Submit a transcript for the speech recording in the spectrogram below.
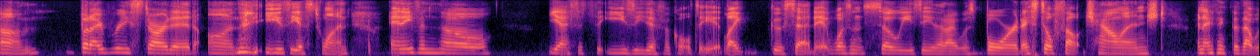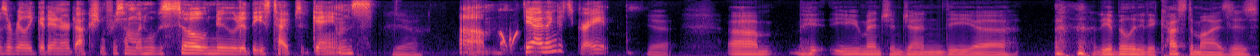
Um, but I restarted on the easiest one. And even though, yes, it's the easy difficulty, like Goose said, it wasn't so easy that I was bored. I still felt challenged. And I think that that was a really good introduction for someone who was so new to these types of games. Yeah. Um, yeah, I think it's great. Yeah. Um, you mentioned Jen the uh, the ability to customize is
